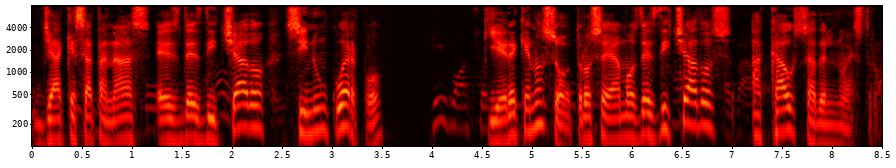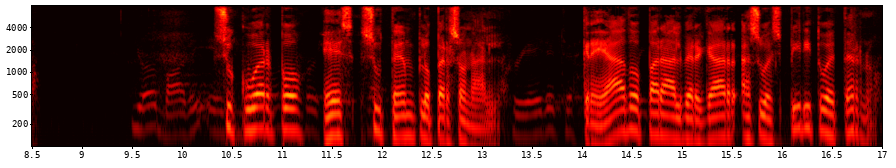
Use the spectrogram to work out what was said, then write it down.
Ya que Satanás es desdichado sin un cuerpo, quiere que nosotros seamos desdichados a causa del nuestro. Su cuerpo es su templo personal, creado para albergar a su Espíritu eterno.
